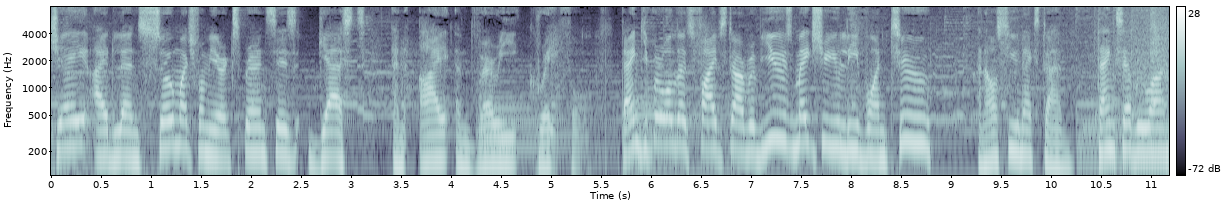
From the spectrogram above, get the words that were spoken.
Jay, I had learned so much from your experiences, guests, and I am very grateful. Thank you for all those five star reviews. Make sure you leave one too. And I'll see you next time. Thanks, everyone.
